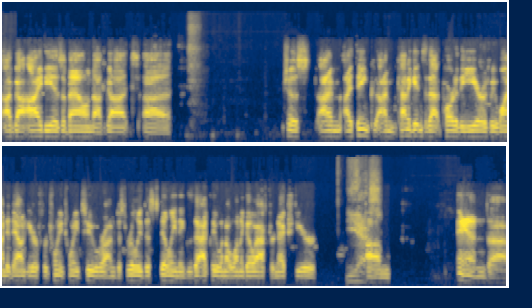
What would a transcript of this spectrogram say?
I've got ideas abound. I've got uh, just I'm I think I'm kind of getting to that part of the year as we wind it down here for 2022 where I'm just really distilling exactly what I want to go after next year. Yes. Um, and uh,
